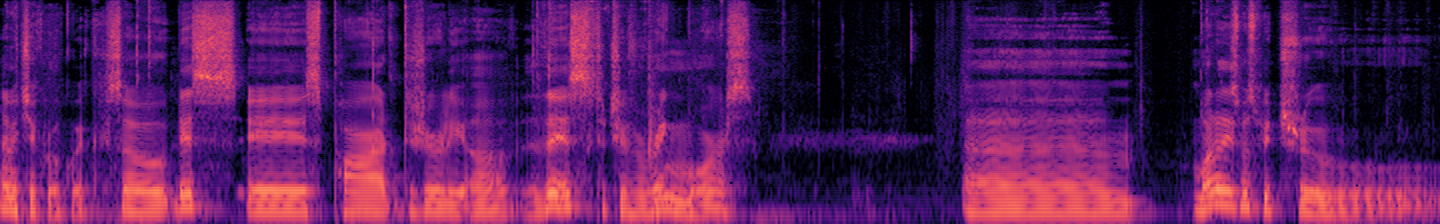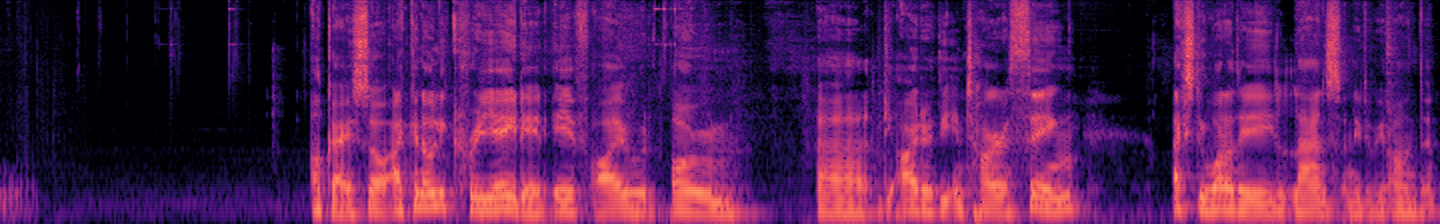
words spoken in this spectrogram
Let me check real quick. So this is part surely of this, Touch of Ringmoors. Um, one of these must be true. Okay, so I can only create it if I would own uh, the either the entire thing. Actually, one of the lands need to be owned then.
